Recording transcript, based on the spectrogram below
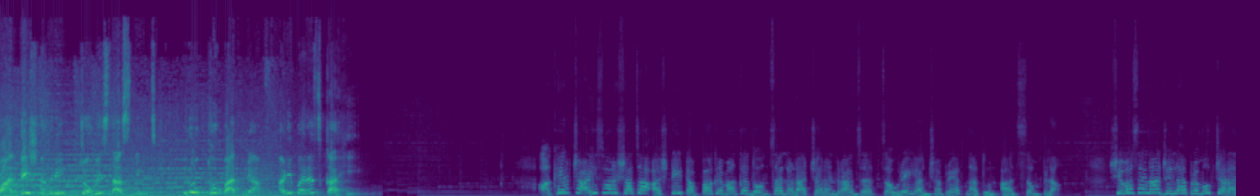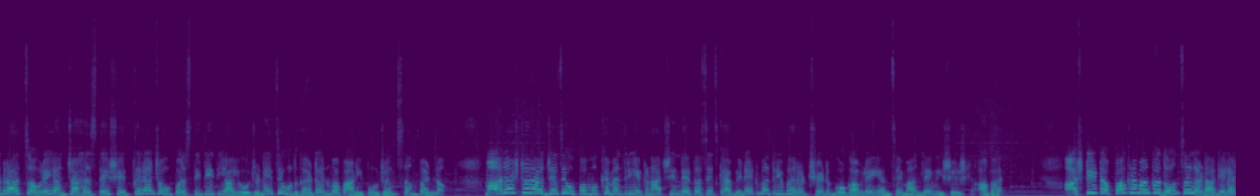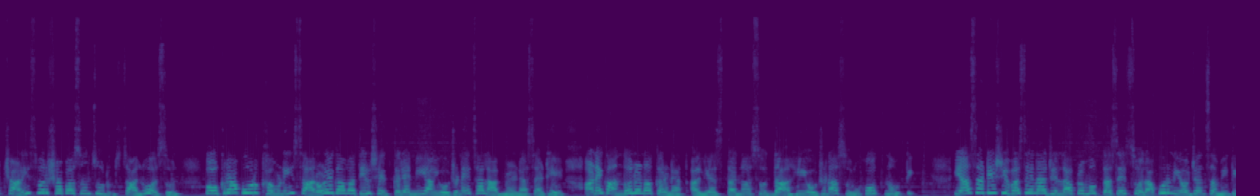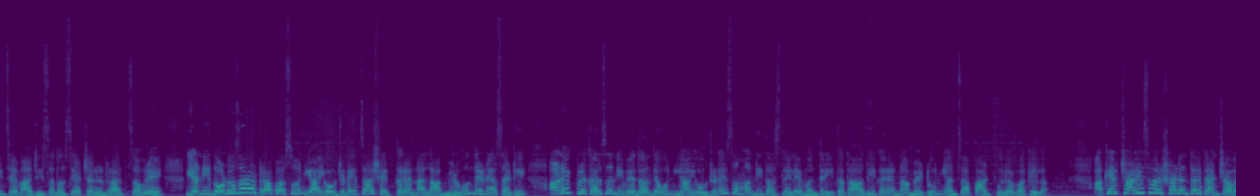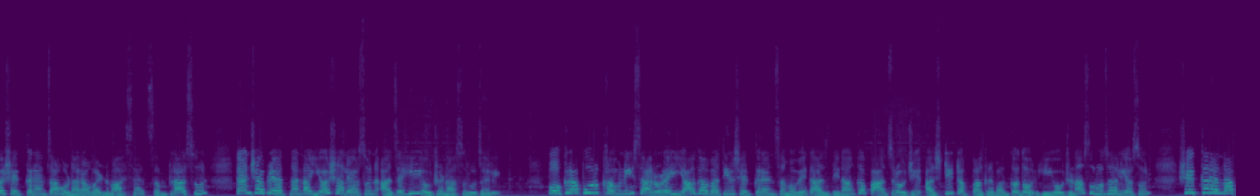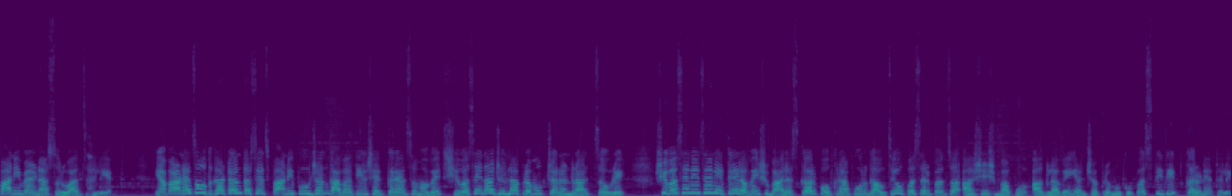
मानदेश नगरी चोवीस तास न्यूज. रोखोक बातम्या आणि बरच काही. अखेर चाळीस वर्षाचा आष्टी टप्पा क्रमांक दोनचा लढा चरणराज चौरे यांच्या प्रयत्नातून आज संपला. शिवसेना जिल्हाप्रमुख चरणराज चौरे यांच्या हस्ते शेतकऱ्यांच्या उपस्थितीत या योजनेचे उद्घाटन व पाणीपूजन संपन्न. महाराष्ट्र राज्याचे उपमुख्यमंत्री एकनाथ शिंदे तसेच कॅबिनेट मंत्री भरत शेठ गोगावले यांचे मानले विशेष आभार. आष्टी टप्पा क्रमांक दोनचा लढा गेल्या चाळीस वर्षापासून सुरू- चालू असून पोखरापूर खवणी सारोळे गावातील शेतकऱ्यांनी या योजनेचा लाभ मिळण्यासाठी अनेक आंदोलनं करण्यात आली असताना सुद्धा ही योजना सुरू होत नव्हती. यासाठी शिवसेना जिल्हा प्रमुख तसेच सोलापूर नियोजन समितीचे माजी सदस्य चरणराज चौरे यांनी दोन हजार अठरा पासून या योजनेचा शेतकऱ्यांना लाभ मिळवून देण्यासाठी अनेक प्रकारचं निवेदन देऊन या योजनेसंबंधित असलेले मंत्री तथा अधिकाऱ्यांना भेटून यांचा पाठ पाठपुरावा केला. अखेर चाळीस वर्षानंतर त्यांच्यावर शेतकऱ्यांचा होणारा वणवा आज संपला असून त्यांच्या प्रयत्नांना यश आले असून आजही योजना सुरू झाली. पोखरापूर खवणी सारोळे या गावातील शेतकऱ्यांसमवेत आज दिनांक पाच रोजी आष्टी टप्पा क्रमांक दोन ही योजना सुरू झाली असून शेतकऱ्यांना पाणी मिळण्यास सुरुवात झाली आहे. या पाण्याचं उद्घाटन तसेच पाणीपूजन गावातील शेतकऱ्यांसमवेत शिवसेना जिल्हा प्रमुख चरणराज चौरे शिवसेनेचे नेते रमेश बारसकर पोखरापूर गावचे उपसरपंच आशिष बापू आगलावे यांच्या प्रमुख उपस्थितीत करण्यात आले.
